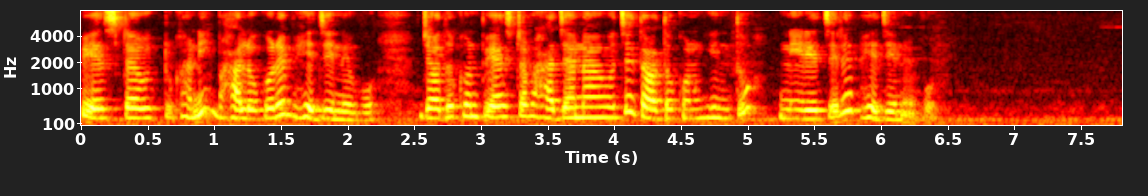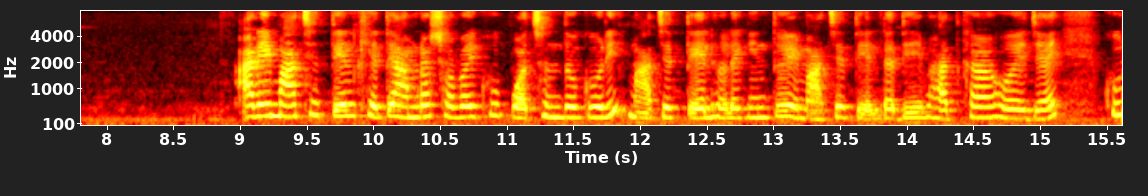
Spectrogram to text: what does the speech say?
পেঁয়াজটাও একটুখানি ভালো করে ভেজে নেব। যতক্ষণ পেঁয়াজটা ভাজা না হচ্ছে, ততক্ষণ কিন্তু নেড়ে চেড়ে ভেজে নেব। আর এই মাছের তেল খেতে আমরা সবাই খুব পছন্দ করি। মাছের তেল হলে কিন্তু এই মাছের তেলটা দিয়ে ভাত খাওয়া হয়ে যায়। খুব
